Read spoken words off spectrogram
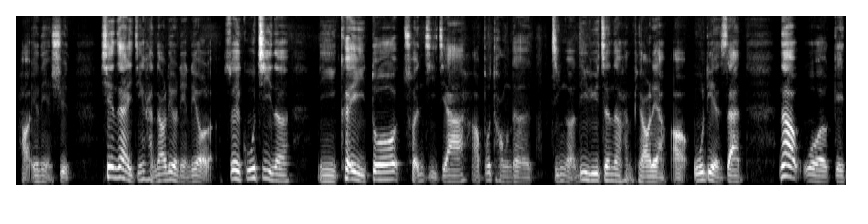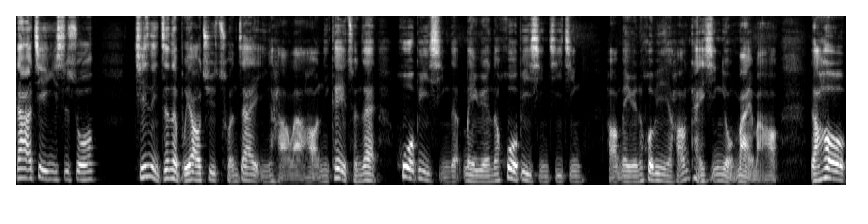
好，有点逊，现在已经喊到六点六了，所以估计呢，你可以多存几家啊，不同的金额，利率真的很漂亮哦，五点三，那我给大家建议是说。其实你真的不要去存在银行了哈，你可以存在货币型的美元的货币型基金，好，美元的货币型好像台新有卖嘛哈，然后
